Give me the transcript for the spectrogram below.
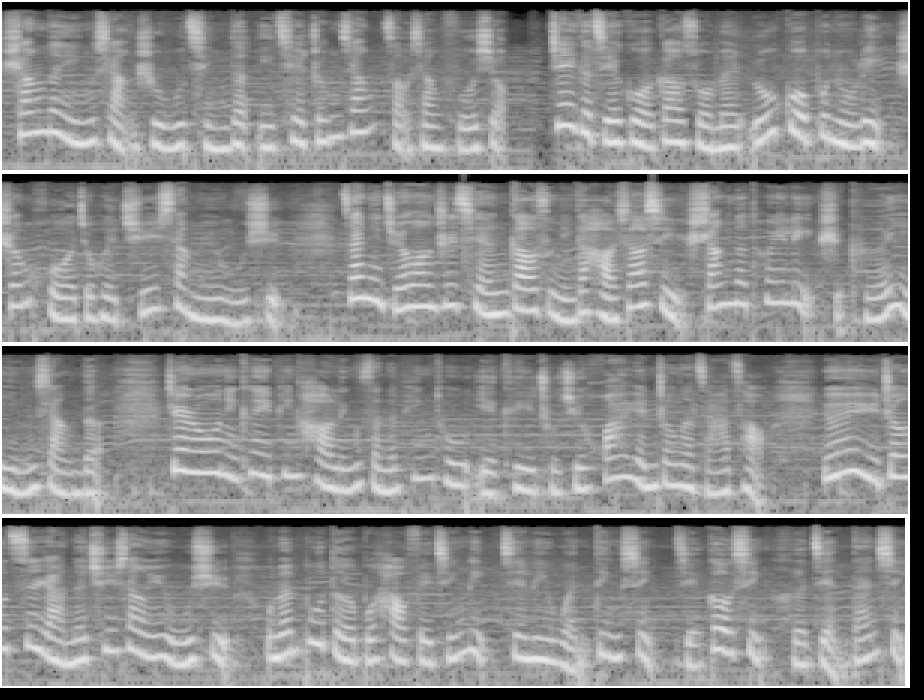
熵的影响是无情的，一切终将走向腐朽。这个结果告诉我们，如果不努力，生活就会趋向于无序。在你绝望之前，告诉你一个好消息：熵的推力是可以影响的。正如你可以拼好零散的拼图，也可以除去花园中的杂草。由于宇宙自然的趋向于无序，我们不得不耗费精力建立稳定性、结构性和简单性。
